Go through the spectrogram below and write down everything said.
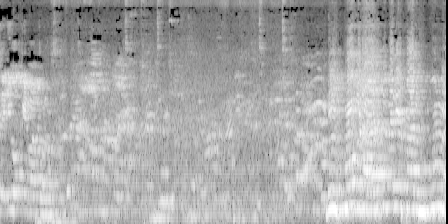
சரி ஓகேவா போலாம். டேய் போங்கடா. அடுத்த வேலையை பாருங்க. போங்க.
